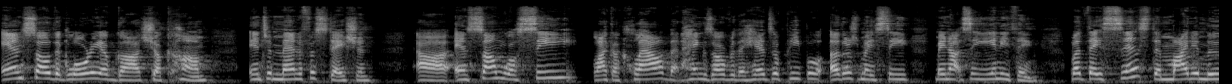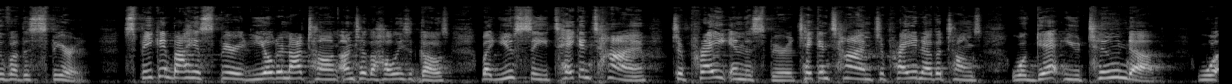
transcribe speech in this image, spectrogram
and so the glory of God shall come into manifestation. Uh, and some will see like a cloud that hangs over the heads of people. Others may see, may not see anything, but they sense the mighty move of the Spirit. Speaking by his spirit, yielding our tongue unto the Holy Ghost. But you see, taking time to pray in the spirit, taking time to pray in other tongues will get you tuned up, will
